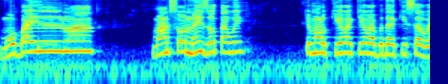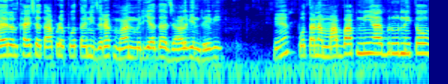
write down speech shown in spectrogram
મોબાઈલમાં માણસો નહીં જોતા હોય કે મારું કેવા કેવા બધા કિસ્સા વાયરલ થાય છે તો આપણે પોતાની જરાક માન મર્યાદા જાળવીને રહેવી. હે? પોતાના મા બાપની આબરૂની તો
